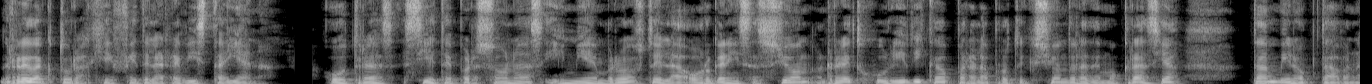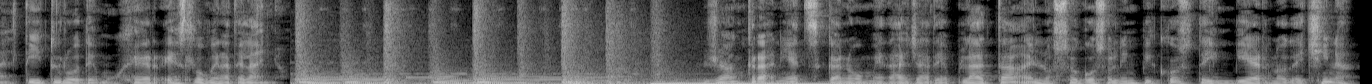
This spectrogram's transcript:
redactora jefe de la revista Yana. Otras siete personas y miembros de la organización Red Jurídica para la Protección de la Democracia también optaban al título de Mujer Eslovena del Año. Jan ganó medalla de plata en los Juegos Olímpicos de Invierno de China.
